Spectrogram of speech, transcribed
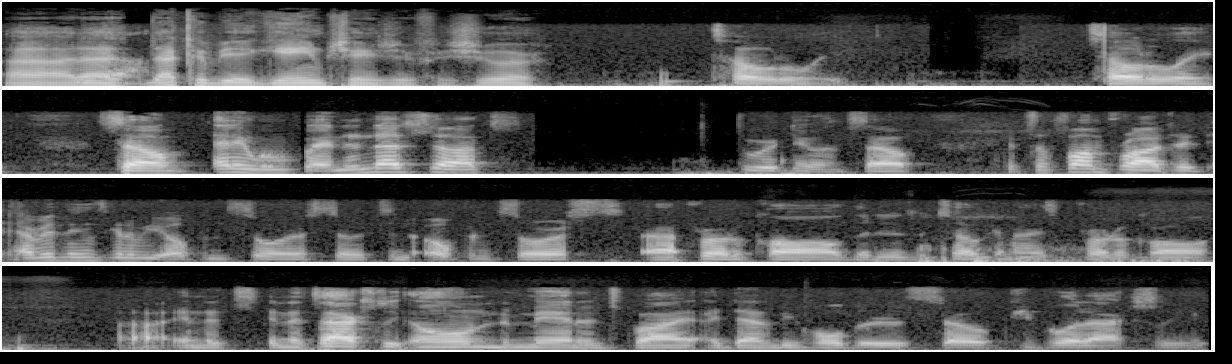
uh, that Yeah. that could be a game changer for sure. Totally, totally. So anyway, in a nutshell, that's what we're doing. So it's a fun project. Everything's going to be open source. So it's an open source uh, protocol that is a tokenized protocol, uh, and it's and it's actually owned and managed by identity holders. So people that actually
